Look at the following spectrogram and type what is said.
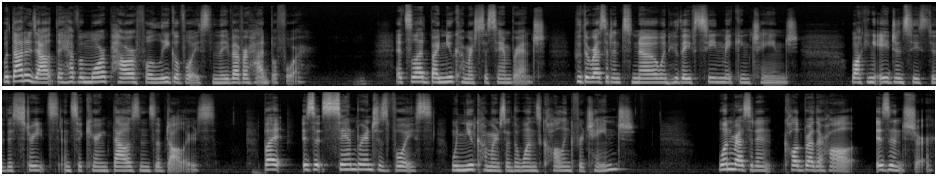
Without a doubt, they have a more powerful legal voice than they've ever had before. It's led by newcomers to Sand Branch, who the residents know and who they've seen making change, walking agencies through the streets and securing thousands of dollars. But is it Sand Branch's voice when newcomers are the ones calling for change? One resident, called Brother Hall, isn't sure.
